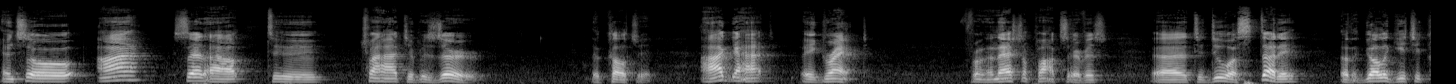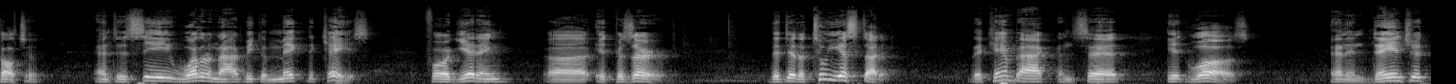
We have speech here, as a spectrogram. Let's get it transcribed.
And so I set out to try to preserve the culture. I got a grant from the National Park Service uh, to do a study of the Gullah Geechee culture and to see whether or not we could make the case for getting uh, it preserved. They did a two year study. They came back and said it was an endangered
